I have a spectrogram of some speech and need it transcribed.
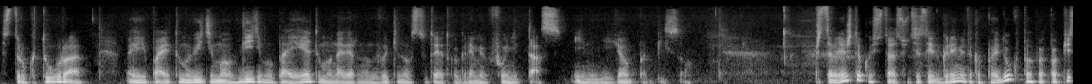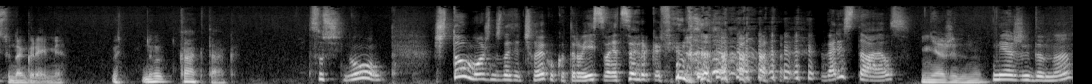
структура, и поэтому, видимо, видимо, поэтому, наверное, он выкинул статуэтку Грэмми в унитаз и на нее пописал. Представляешь такую ситуацию? У тебя стоит Грэмми, такой, пойду пописываю на Грэмми. Ну, как так? Слушай, ну, что можно ждать от человека, у которого есть своя церковь? Гарри Стайлз. Неожиданно. Неожиданно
